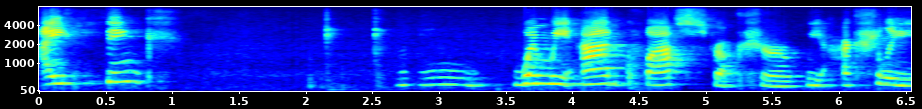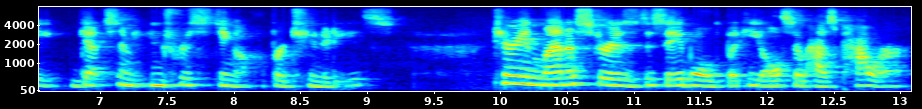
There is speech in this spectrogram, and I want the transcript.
I think when we add class structure, we actually get some interesting opportunities. Tyrion Lannister is disabled, but he also has power.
